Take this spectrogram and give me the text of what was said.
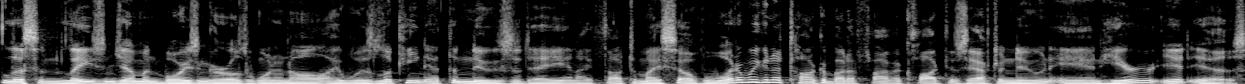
Listen, ladies and gentlemen, boys and girls, one and all, I was looking at the news today and I thought to myself, what are we going to talk about at 5 o'clock this afternoon? And here it is.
